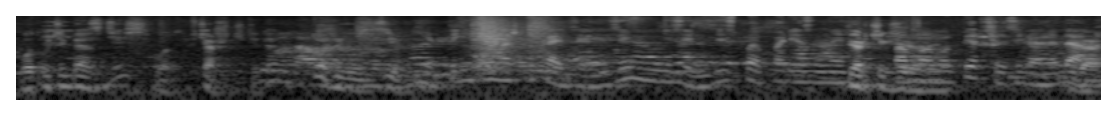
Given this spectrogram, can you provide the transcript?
Вот у тебя здесь, вот в чашечке, да, тоже есть зелень. Нет, ты не понимаешь, какая зелень. Зелень не зелень. Здесь по- порезанный, Перчик по-моему, зеленый. перчик зеленый, да. Да.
